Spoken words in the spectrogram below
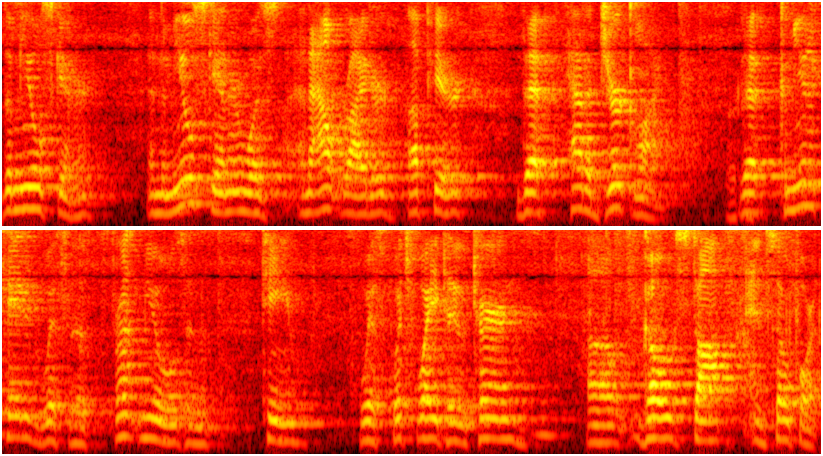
the mule skinner. And the mule skinner was an outrider up here that had a jerk line that communicated with the front mules in the team with which way to turn, uh, go, stop, and so forth.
